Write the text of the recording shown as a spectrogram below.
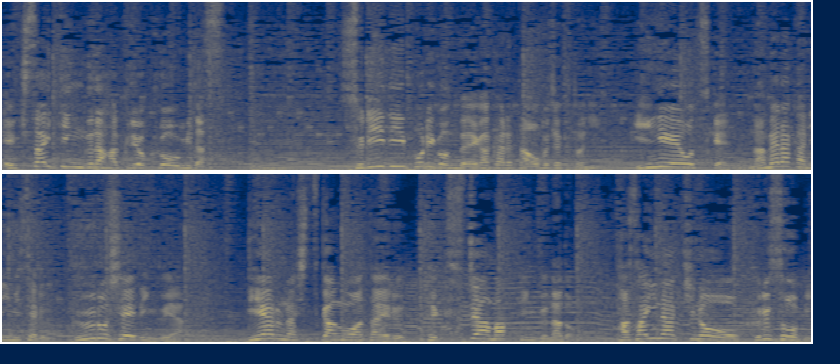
エキサイティングな迫力を生み出す。3D ポリゴンで描かれたオブジェクトに陰影をつけ滑らかに見せるグーロシェーディングやリアルな質感を与えるテクスチャーマッピングなど多彩な機能をフル装備。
